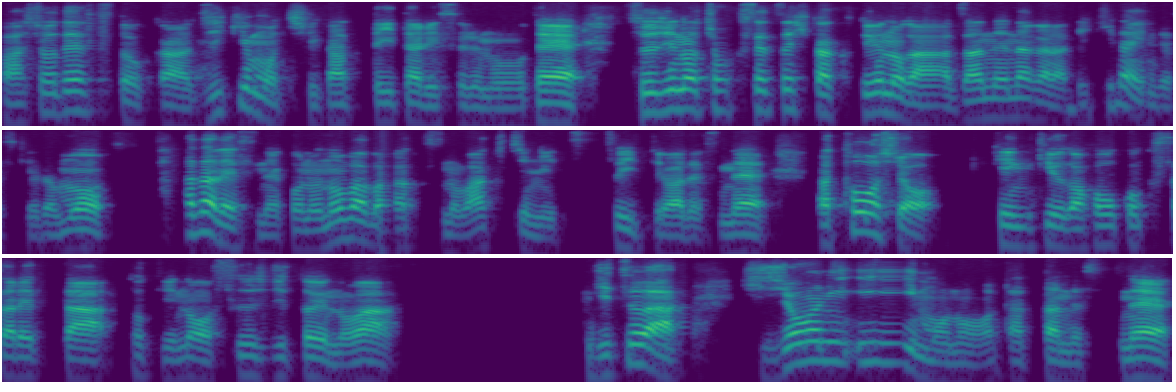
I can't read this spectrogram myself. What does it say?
場所ですとか時期も違っていたりするので、数字の直接比較というのが残念ながらできないんですけども、ただですね、このノババックスのワクチンについてはですね、まあ、当初研究が報告された時の数字というのは、実は非常にいいものだったんですね。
